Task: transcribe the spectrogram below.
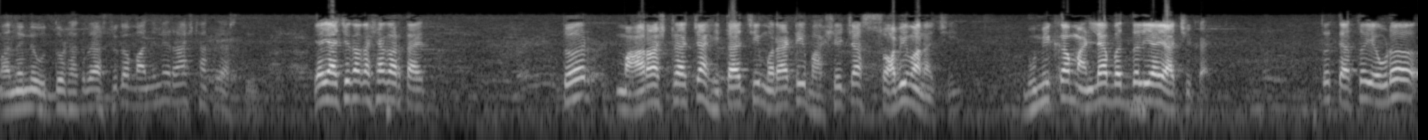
माननीय उद्धव ठाकरे असतील का माननीय राज ठाकरे असतील या याचिका कशा करतायत? तर महाराष्ट्राच्या हिताची मराठी भाषेच्या स्वाभिमानाची भूमिका मांडल्याबद्दल या याचिका आहे तर त्याचं एवढं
